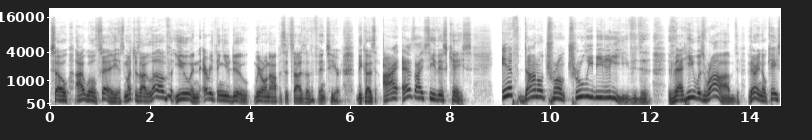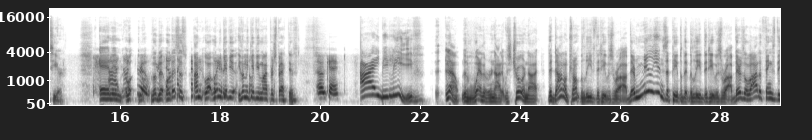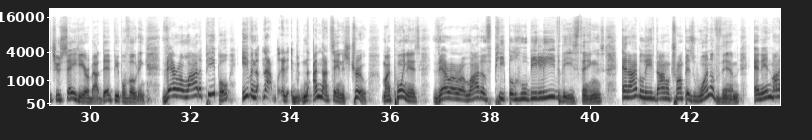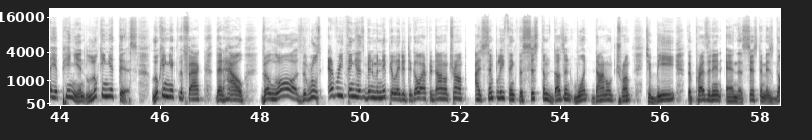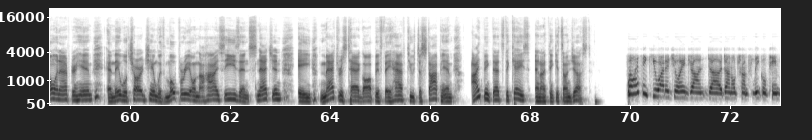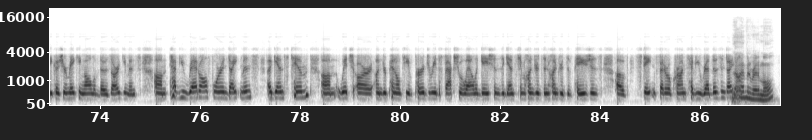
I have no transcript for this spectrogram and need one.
So I will say, as much as I love you and everything you do, we're on opposite sides of the fence here. Because I, as I see this case, if Donald Trump truly believed that he was robbed, there ain't no case here. And uh, in, not well, true. well, well this is. well, let me give you. Let me give you my perspective. Okay. I believe now, whether or not it was true or not, that Donald Trump believed that he was robbed. There are millions of people that believe that he was robbed. There's a lot of things that you say here about dead people voting. There are a lot of people, even now, I'm not saying it's true. My point is, there are a lot of people who believe these things, and I believe Donald Trump is one of them. And in my opinion, looking at this, looking at the fact that how the laws, the rules, everything has been manipulated to go after Donald Trump, I simply think the system doesn't want Donald Trump to be the president, and the system is going after him, and they will charge him with mopery on the high seas and snatching a mattress tag off if they have to to stop him. I think that's the case, and I think it's unjust. Well, I think you ought to join John uh, Donald Trump's legal team because you're making all of those arguments. Um, have you read all four indictments against him, um, which are under penalty of perjury? The factual allegations against him, hundreds and hundreds of pages of state and federal crimes. Have you read those indictments? No, I haven't read them all.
